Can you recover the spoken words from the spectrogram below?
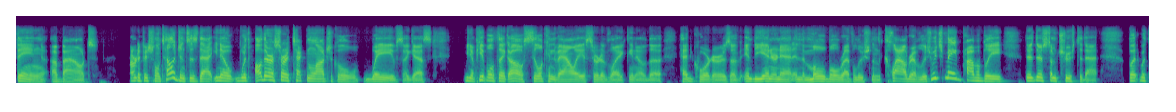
thing about artificial intelligence is that you know with other sort of technological waves, I guess you know people think oh silicon valley is sort of like you know the headquarters of in the internet and the mobile revolution and the cloud revolution which may probably there, there's some truth to that but with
